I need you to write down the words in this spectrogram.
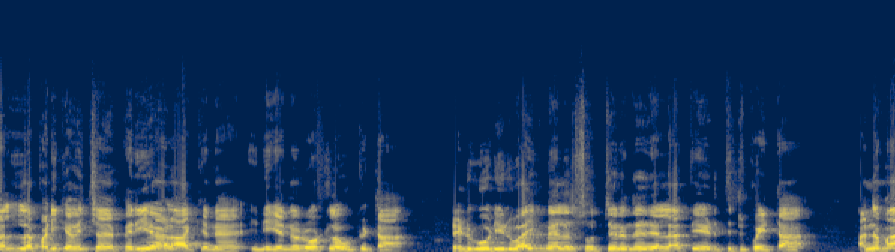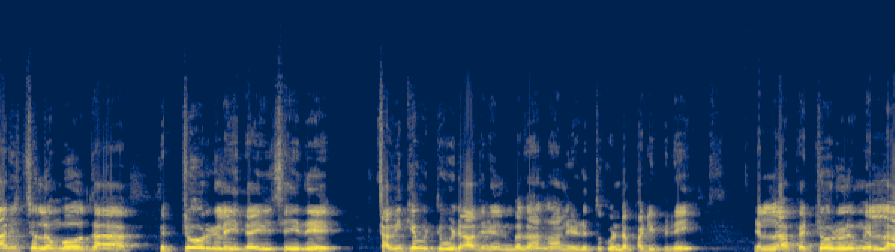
நல்லா படிக்க வச்சேன் பெரிய ஆள் ஆக்கினேன். இன்னைக்கு என்னை ரோட்டில் விட்டுட்டான். ரெண்டு கோடி ரூபாய்க்கு மேலே சொத்து இருந்தது எல்லாத்தையும் எடுத்துட்டு போயிட்டான். அந்த மாதிரி சொல்லும்போது தான் பெற்றோர்களை தயவு செய்து தவிக்க விட்டு விடாதீர்கள் என்பதுதான் நான் எடுத்துக்கொண்ட படிப்பினை. எல்லா பெற்றோர்களும் எல்லா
